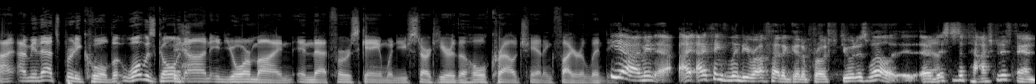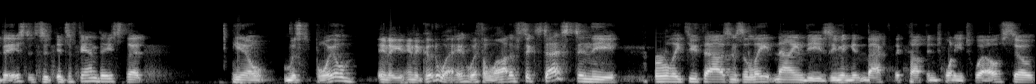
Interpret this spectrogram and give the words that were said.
I, I mean, that's pretty cool. But what was going on in your mind in that first game when you start hear the whole crowd chanting "Fire Lindy"? Yeah, I mean, I, I think Lindy Ruff had a good approach to it as well. Uh, yeah. This is a passionate fan base. It's a, it's a fan base that you know was spoiled in a, in a good way with a lot of success in the early 2000s, the late 90s, even getting back to the cup in 2012. So,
